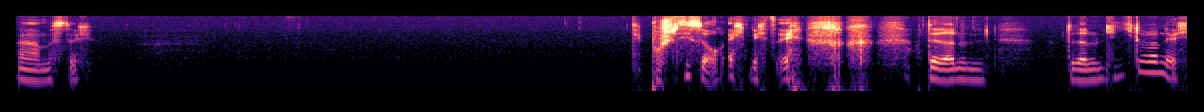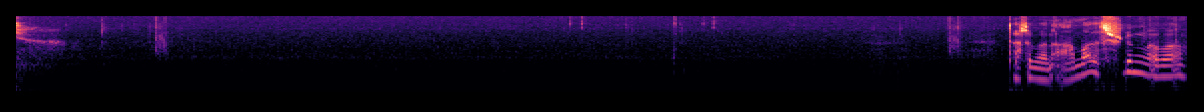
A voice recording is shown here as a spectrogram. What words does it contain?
Ja, müsste ich. Die Busch siehst du auch echt nichts, ey. ob der da nun, ob der da nun liegt oder nicht. Dachte man, Armer ist schlimm, aber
